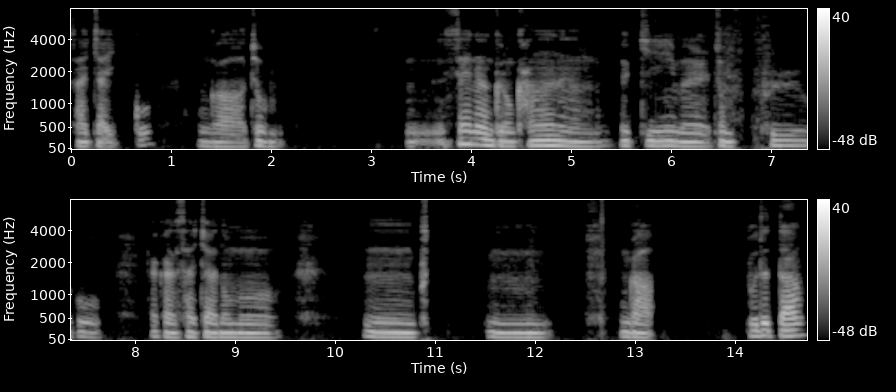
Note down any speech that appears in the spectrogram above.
살짝 있고 뭔가 좀 음, 세는 그런 강한 느낌을 좀 풀고 약간 살짝 너무 음, 부, 음 뭔가 부드땀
